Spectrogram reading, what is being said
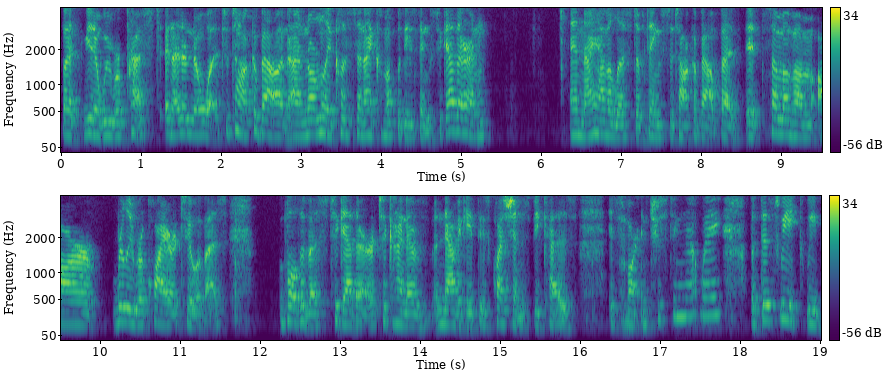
but you know, we were pressed and I don't know what to talk about. Uh, normally, Clifton and I come up with these things together and and I have a list of things to talk about, but it some of them are really require two of us both of us together to kind of navigate these questions because it's more interesting that way. But this week we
